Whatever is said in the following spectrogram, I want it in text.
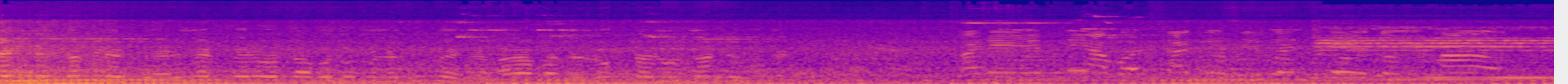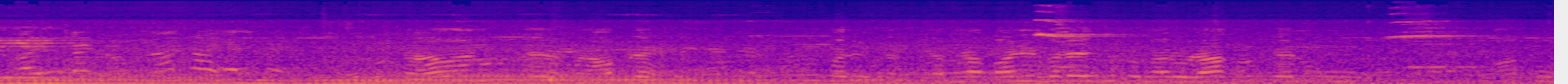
સ્પાઇનની તકલીફ છે. હેલ્મેટ પહેર્યું એટલે બધું મને દુખે છે. મારા પાસે ડૉક્ટરનું સર્ટિફિકેટ અને એમને આ વરસાદની સિઝન છે તો એમાં અડચણરૂપ ન થાય હેલ્મેટ થવાનું છે પણ આપણે શું કરી શકીએ? હમણાં પાણી ભરાઈ ગયું તો મારું લાખ રૂપિયાનું આખું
